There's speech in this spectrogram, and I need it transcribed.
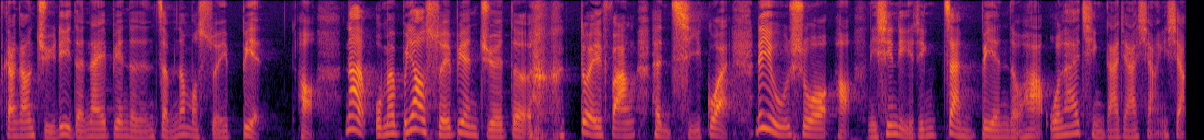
刚刚举例的那一边的人怎么那么随便。好，那我们不要随便觉得 对方很奇怪。例如说，好，你心里已经站边的话，我来请大家想一想。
